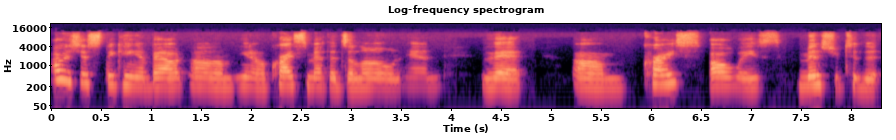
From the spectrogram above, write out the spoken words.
I was just thinking about, um, you know, Christ's methods alone and that um, Christ always ministered to the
